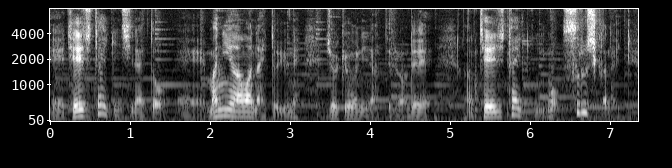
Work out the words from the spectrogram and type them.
えー、定時退勤しないと、えー、間に合わないというね状況になってるのであの定時退勤をするしかないという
